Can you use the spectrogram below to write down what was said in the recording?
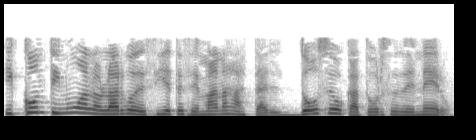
y continúa a lo largo de siete semanas hasta el 12 o 14 de enero.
